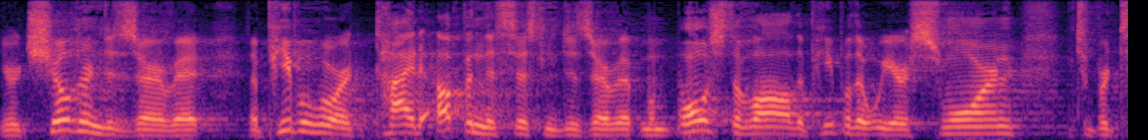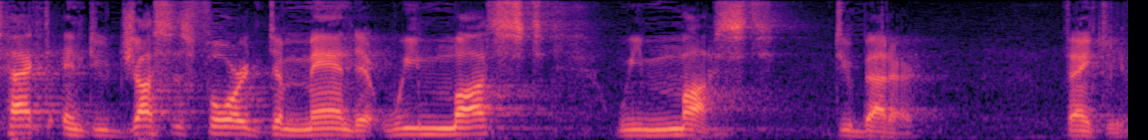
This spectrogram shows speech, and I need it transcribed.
Your children deserve it. The people who are tied up in the system deserve it. But most of all, the people that we are sworn to protect and do justice for demand it. We must, we must do better. Thank you.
